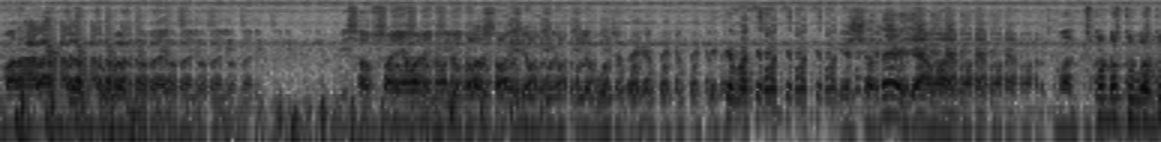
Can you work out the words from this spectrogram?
তোমার আর একজন তোমার দাদা আছে। সবসময় আমার ভিডিও করার সময় এরকম করে বসে থাকে দেখতে পাচ্ছেন এর সাথে যে আমার তোমার ছোট তুলন্ত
